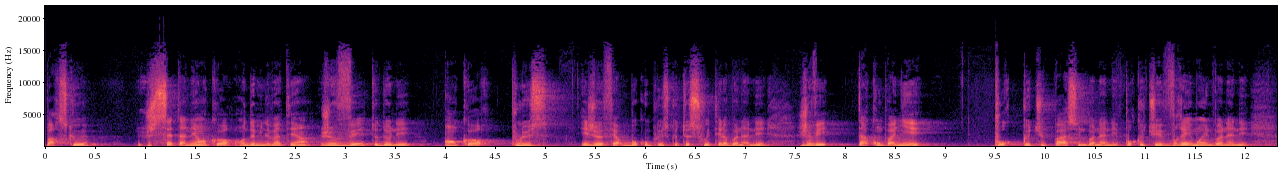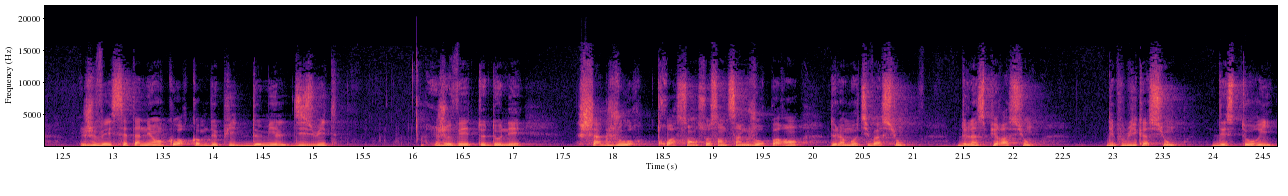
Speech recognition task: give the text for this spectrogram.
parce que cette année encore, en 2021, je vais te donner encore plus et je vais faire beaucoup plus que te souhaiter la bonne année. Je vais t'accompagner pour que tu passes une bonne année, pour que tu aies vraiment une bonne année. Je vais cette année encore, comme depuis 2018, je vais te donner chaque jour, 365 jours par an, de la motivation, de l'inspiration, des publications, des stories,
